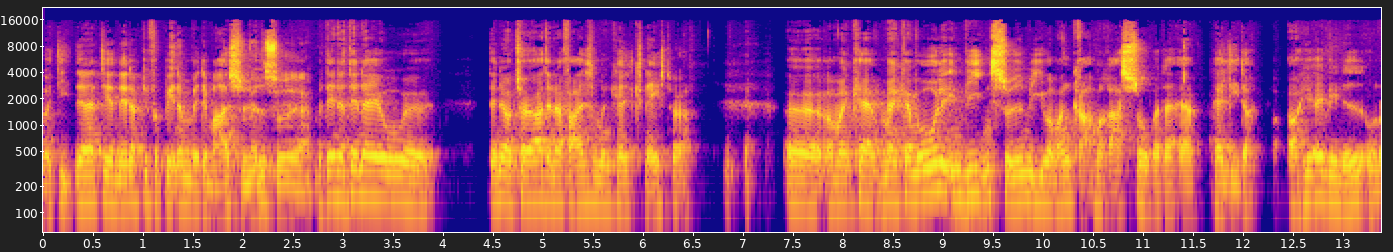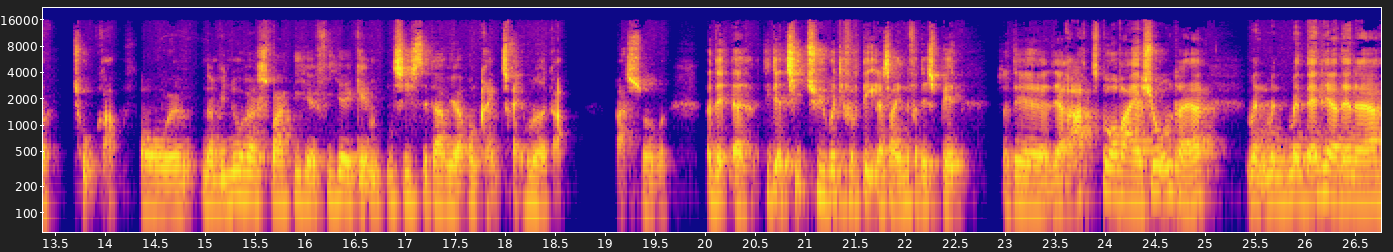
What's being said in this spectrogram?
Fordi det er, det er netop, de forbinder med det meget søde. Med det søde, ja. Men den, er, den er jo øh, den er jo tør, den er faktisk, som man kalder knastør. øh, og man kan, man kan måle en vins sødme i, hvor mange gram af restsukker der er per liter. Og her er vi nede under 2 gram. Og øh, når vi nu har smagt de her fire igennem, den sidste, der er vi oppe omkring 300 gram restsukker. Og det, er, de der 10 typer, de fordeler sig inden for det spænd. Så det, er- det er ret stor variation, der er. Men, men, men den her, den er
